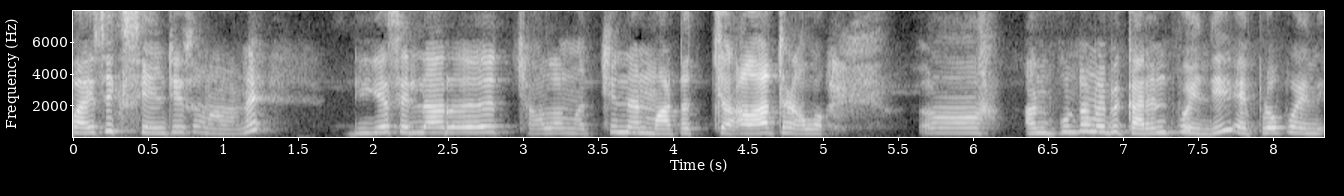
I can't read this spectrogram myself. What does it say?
ఫైవ్ సిక్స్ ఏం చేశాను అలానే డిఎస్ఎల్ఆర్ చాలా నచ్చింది అనమాట చాలా. చాలా అనుకుంటా మేబీ కరెంట్ పోయింది. ఎప్పుడో పోయింది.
